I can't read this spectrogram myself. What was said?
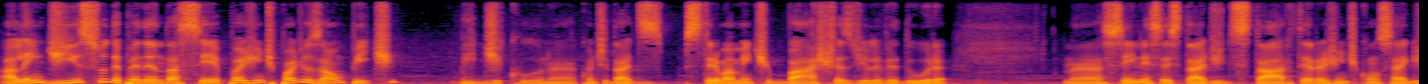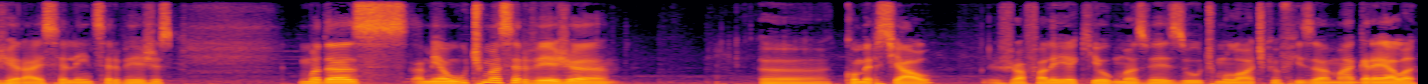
Além disso, dependendo da cepa, a gente pode usar um pitch ridículo, né? quantidades extremamente baixas de levedura, né? sem necessidade de starter, a gente consegue gerar excelentes cervejas. Uma das. A minha última cerveja uh, comercial. Eu já falei aqui algumas vezes, o último lote que eu fiz, a Magrela,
